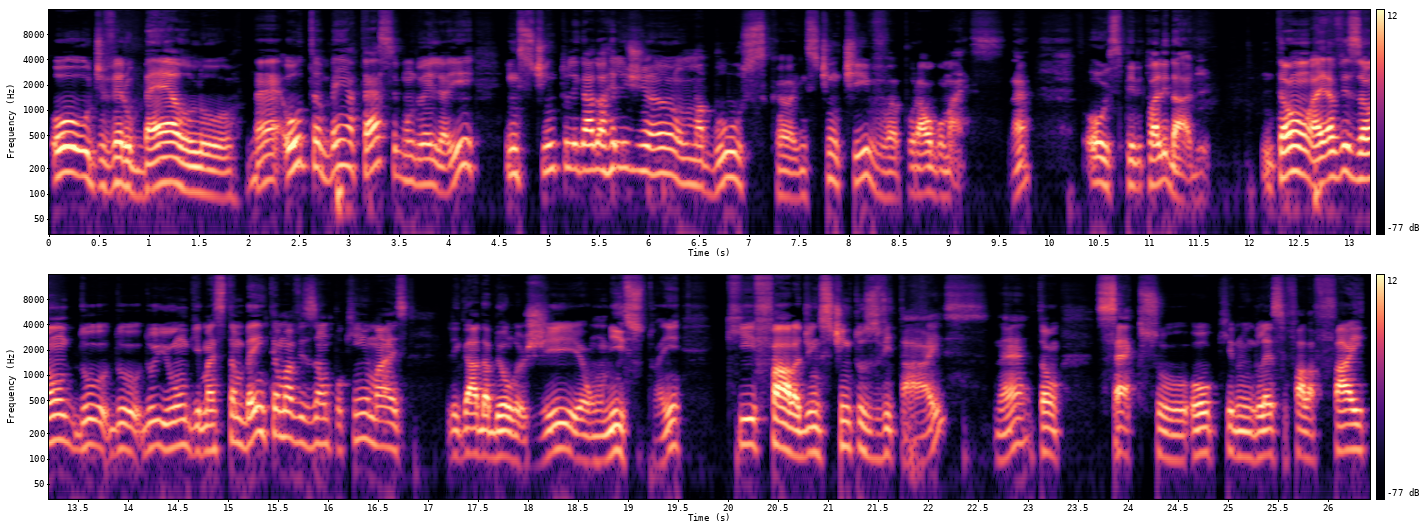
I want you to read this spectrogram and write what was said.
ou de ver o belo, né? Ou também até, segundo ele aí, instinto ligado à religião, uma busca instintiva por algo mais, né? Ou espiritualidade. Então, aí a visão do, do, do Jung, mas também tem uma visão um pouquinho mais ligada à biologia, um misto aí, que fala de instintos vitais, né? Então, sexo, ou que no inglês se fala fight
